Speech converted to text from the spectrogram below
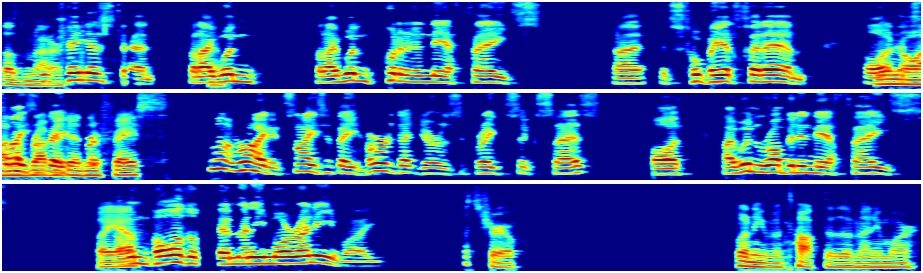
Doesn't matter. Who cares then? But I wouldn't. But I wouldn't put it in their face. Uh, it's too bad for them. Or wouldn't it's want nice that rub it in their face. Well, right. It's nice that they heard that you're a great success, but I wouldn't rub it in their face. I yeah, wouldn't bother them anymore anyway. That's true. Wouldn't even talk to them anymore.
